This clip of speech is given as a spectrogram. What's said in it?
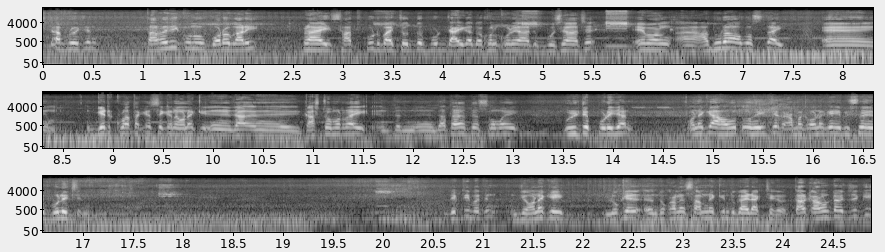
স্টাফ রয়েছেন, তাদেরই কোনো বড় গাড়ি প্রায় সাত ফুট বা চোদ্দ ফুট জায়গা দখল করে আছে বসে আছে এবং আধুরা অবস্থায় গেট খোলা থাকে। সেখানে অনেক কাস্টমাররাই যাতায়াতের সময় উল্টে পড়ে যান। অনেকে আহত হয়েছেন। আমাকে অনেকে এই বিষয়ে বলেছেন। দেখতেই পাচ্ছেন যে অনেকেই লোকের দোকানের সামনে কিন্তু গাড়ি রাখছে। তার কারণটা হচ্ছে কি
